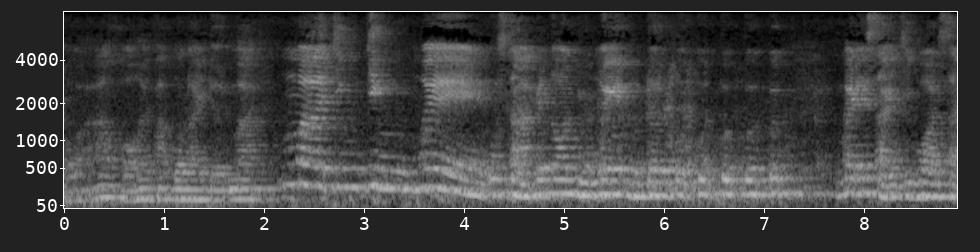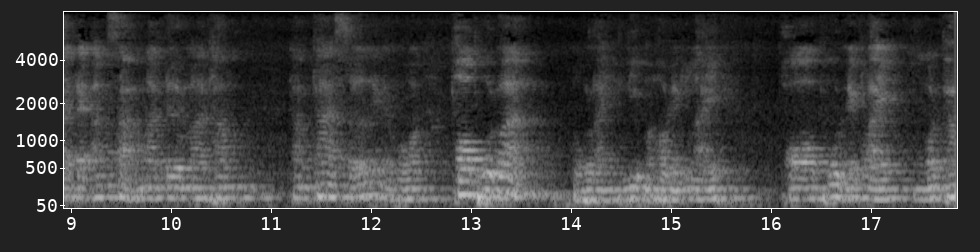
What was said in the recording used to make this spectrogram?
บอกว่าอ้าวขอให้พระโบราณเดินมา มาจริงๆแม่อุตส่าห์ไปนอนอยู่เมนเดินปึ๊บปึ๊บปึ๊บปึ๊บปึ๊บไม่ได้ใส่จีวรใส่แต่อังสามาเดินมาทำทำท่าเซิร์ฟเนี่ยเพราะว่าพอพูดว่าโบราณรีบมาเอาเหล็กไหล พอพูดเหล็กไหลมันพา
